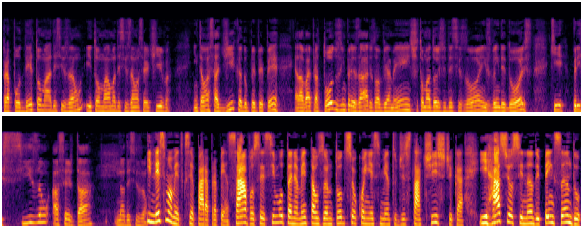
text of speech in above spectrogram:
para poder tomar a decisão e tomar uma decisão assertiva. Então essa dica do PPP, ela vai para todos os empresários, obviamente, tomadores de decisões, vendedores, que precisam acertar na decisão. E nesse momento que você para para pensar, você simultaneamente está usando todo o seu conhecimento de estatística e raciocinando e pensando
